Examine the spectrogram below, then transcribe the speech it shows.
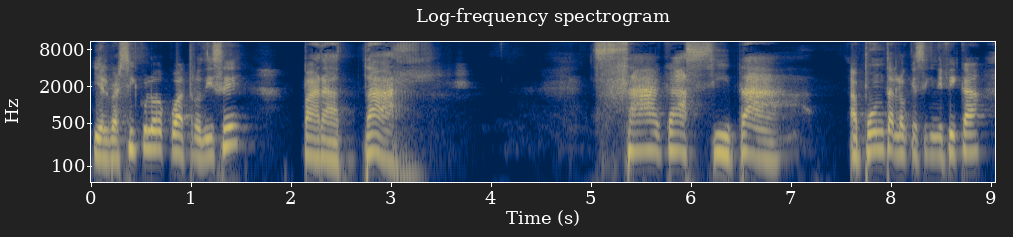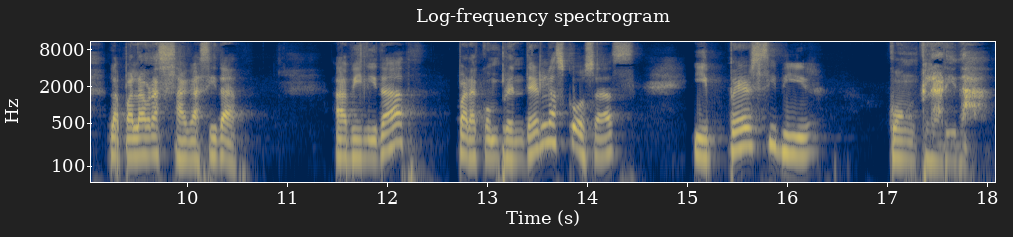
Y el versículo 4 dice, para dar sagacidad. Apunta lo que significa la palabra sagacidad. Habilidad para comprender las cosas y percibir con claridad.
